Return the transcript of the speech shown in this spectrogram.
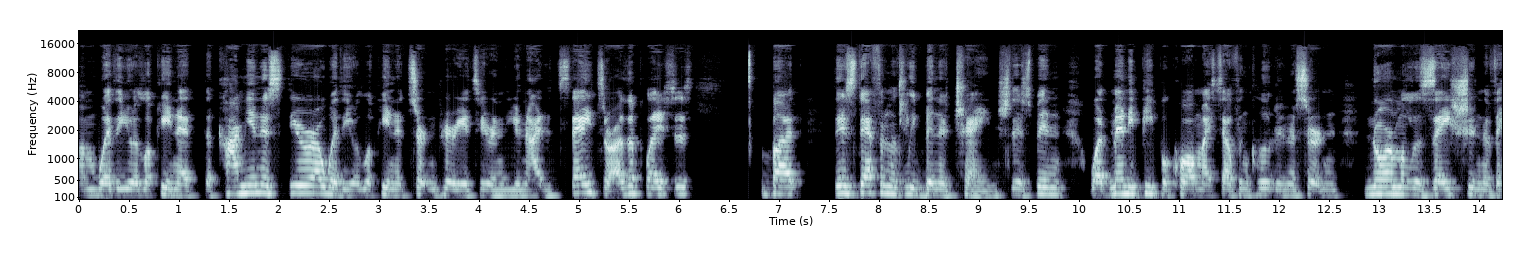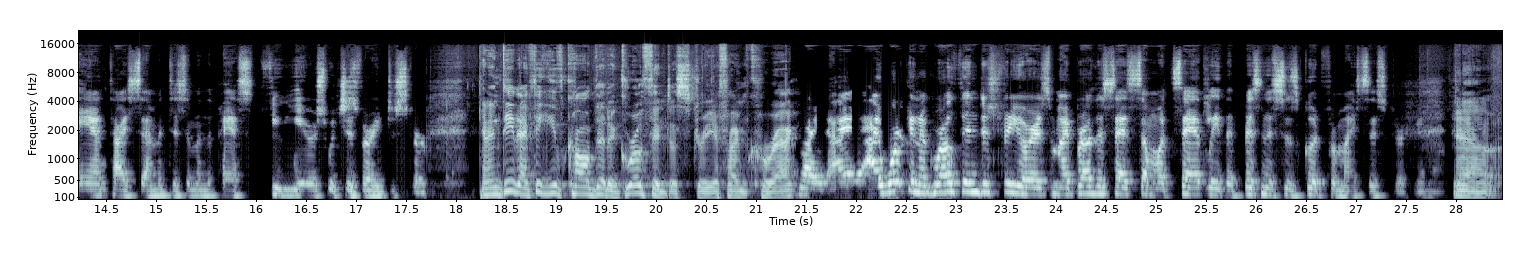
Um, whether you're looking at the communist era, whether you're looking at certain periods here in the United States or other places, but there's definitely been a change. There's been what many people call, myself included, a certain normalization of anti Semitism in the past few years, which is very disturbing. And indeed, I think you've called it a growth industry, if I'm correct. Right. I, I work in a growth industry, or as my brother says somewhat sadly, that business is good for my sister. You know? Yeah,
